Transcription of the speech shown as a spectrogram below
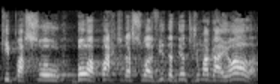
que passou boa parte da sua vida dentro de uma gaiola,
